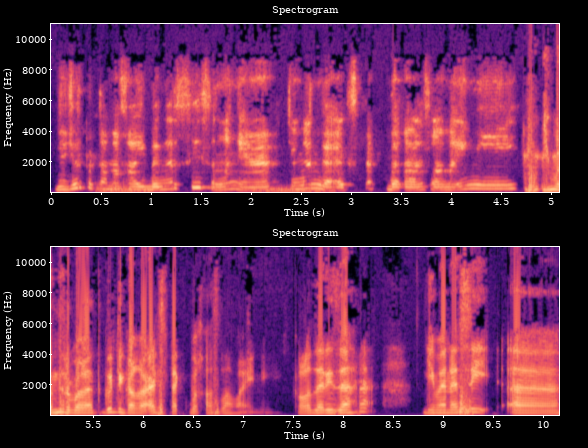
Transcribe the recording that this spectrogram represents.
Jujur pertama kali denger sih seneng ya, cuman nggak expect bakalan selama ini. Bener banget, gue juga gak expect bakal selama ini. Kalau dari Zahra, gimana sih eh,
